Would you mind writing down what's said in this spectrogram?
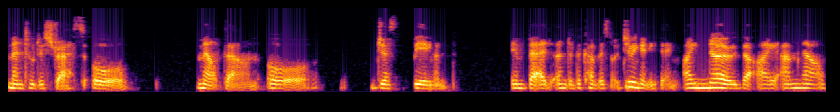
mental distress or meltdown or just being in bed under the covers not doing anything i know that i am now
